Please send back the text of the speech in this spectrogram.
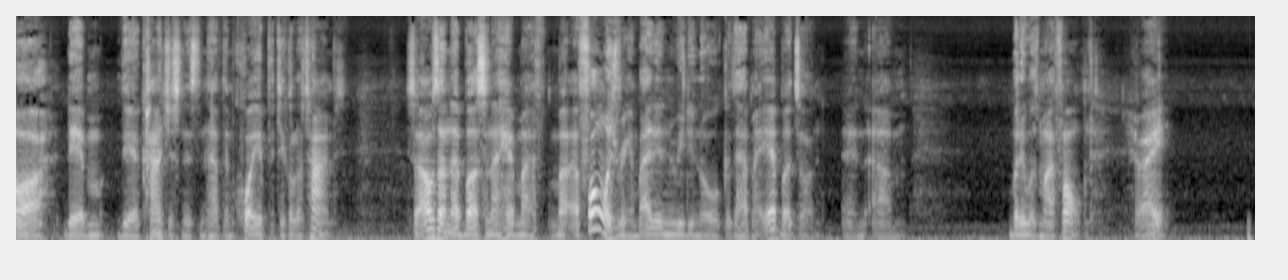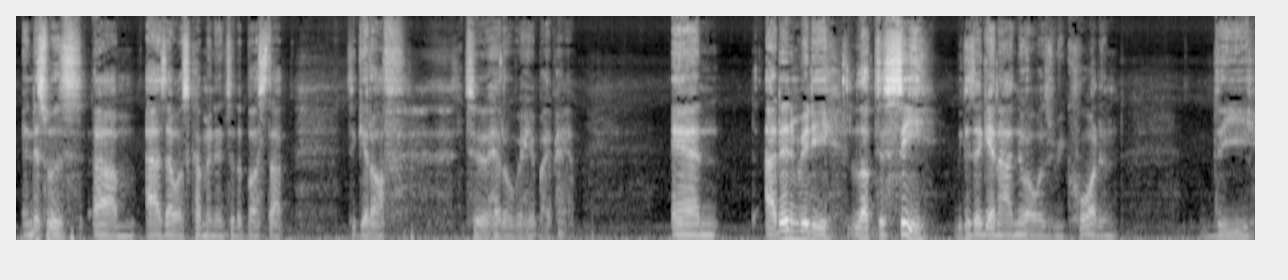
or their their consciousness and have them you at particular times. So I was on that bus and I had my my phone was ringing, but I didn't really know because I had my earbuds on, and um, but it was my phone, right? And this was um, as I was coming into the bus stop to get off to head over here by Pam, and I didn't really look to see because again I knew I was recording the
